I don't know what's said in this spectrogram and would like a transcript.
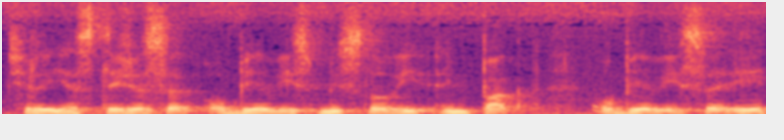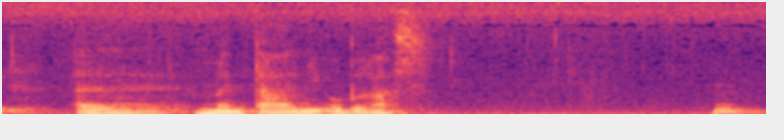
Čili jestliže se objeví smyslový impact, objeví se i e, mentální obraz. Hm?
